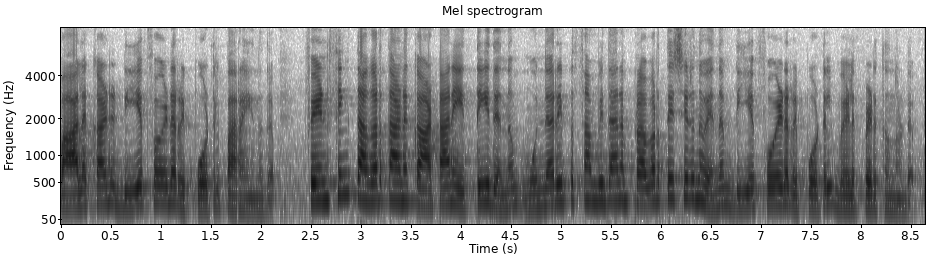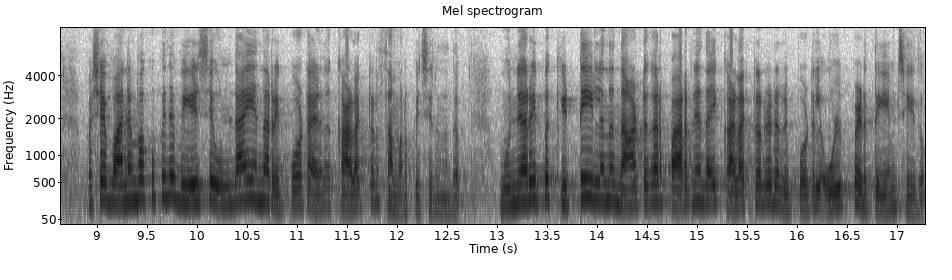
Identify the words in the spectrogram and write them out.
പാലക്കാട് ഡി എഫ് ഒയുടെ റിപ്പോർട്ടിൽ പറയുന്നത്. ഫെൻസിംഗ് തകർത്താണ് കാട്ടാന എത്തിയതെന്നും മുന്നറിയിപ്പ് സംവിധാനം പ്രവർത്തിച്ചിരുന്നുവെന്നും ഡി എഫ് ഒയുടെ റിപ്പോർട്ടിൽ വെളിപ്പെടുത്തുന്നുണ്ട്. പക്ഷേ വനം വകുപ്പിന് വീഴ്ച ഉണ്ടായി എന്ന റിപ്പോർട്ടായിരുന്നു കളക്ടർ സമർപ്പിച്ചിരുന്നത്. മുന്നറിയിപ്പ് കിട്ടിയില്ലെന്ന് നാട്ടുകാർ പറഞ്ഞതായി കളക്ടറുടെ റിപ്പോർട്ടിൽ ഉൾപ്പെടുത്തുകയും ചെയ്തു.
